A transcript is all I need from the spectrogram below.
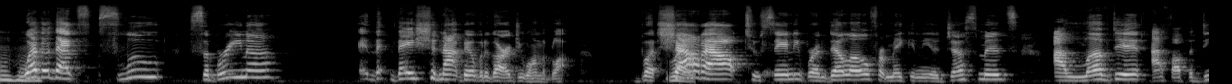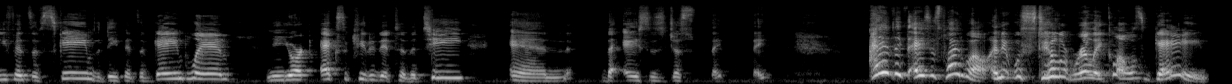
Mhm. Whether that's Sloot, Sabrina, Eh, they should not be able to guard you on the block. But shout out to Sandy Brondello for making the adjustments. I loved it. I thought the defensive scheme, the defensive game plan, New York executed it to the T, and the Aces just they. I didn't think the Aces played well, and it was still a really close game.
